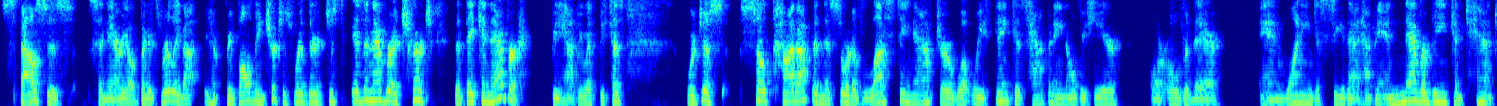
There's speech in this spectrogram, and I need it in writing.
spouses scenario but it's really about you know, revolving churches where there just isn't ever a church that they can ever be happy with because we're just so caught up in this sort of lusting after what we think is happening over here or over there and wanting to see that happening and never being content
